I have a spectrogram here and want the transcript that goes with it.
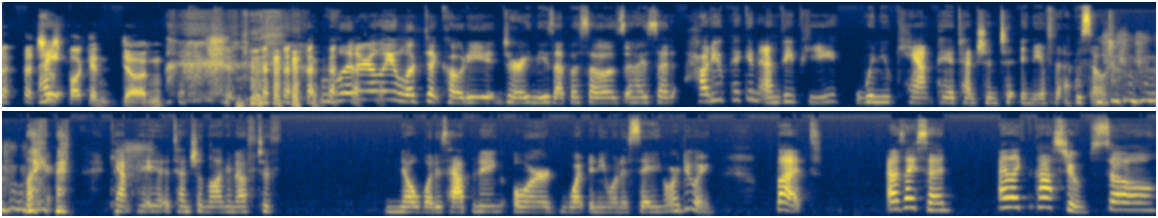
Just I- fucking done. literally looked at Cody during these episodes and I said, How do you pick an MVP when you can't pay attention to any of the episode? like, I can't pay attention long enough to f- know what is happening or what anyone is saying or doing. But, as I said, I like the costumes, so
